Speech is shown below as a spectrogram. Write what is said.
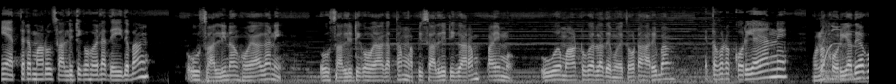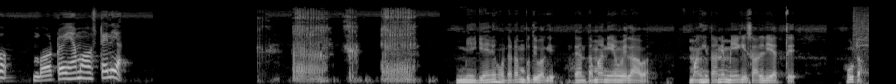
මේ ඇත්තට මාරු සල්ලි ටික හොයලා දෙයිද බං? ඔව් සල්ලි නම් හොයාගනි. ඔව් සල්ලි ටික හොයාගත්තම අපි සල්ලි ටික අරන් පයිමු. ඌව මාට්ටු කරලා දෙමු. එතකොට හරි බං. එතකොට කොරියා යන්නේ? මොන කොරියාද යකෝ? බෝට්ටුවේ යමු ඕස්ට්‍රේලියා. මේ ගෑණි හොඳටම බුදි වගේ. දැන් තමයි නියම වෙලාව. මං හිතන්නේ මේකේ සල්ලි ඇත්තේ. හුටා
